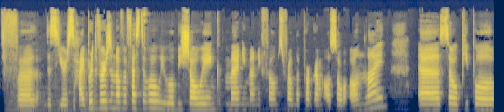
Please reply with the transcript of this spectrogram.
for this year's hybrid version of a festival. We will be showing many, many films from the program also online. Uh, so people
